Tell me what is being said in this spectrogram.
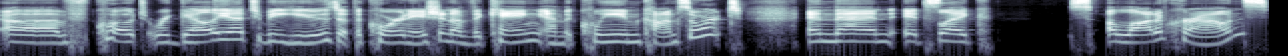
of quote regalia to be used at the coronation of the king and the queen consort, and then it's like a lot of crowns.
